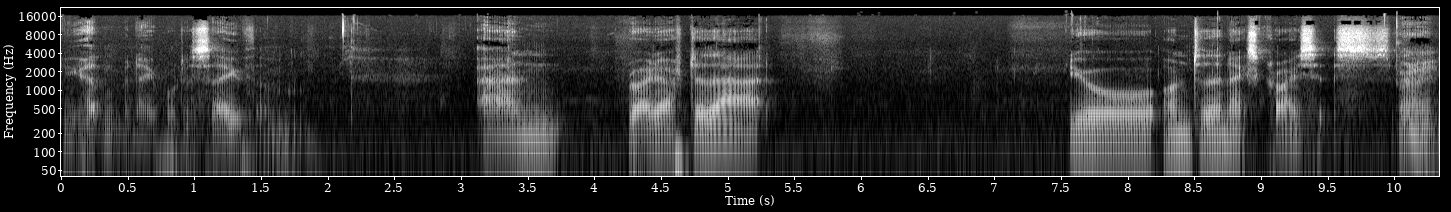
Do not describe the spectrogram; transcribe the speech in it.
you hadn't been able to save them. And right after that, you're on to the next crisis. And, Right.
